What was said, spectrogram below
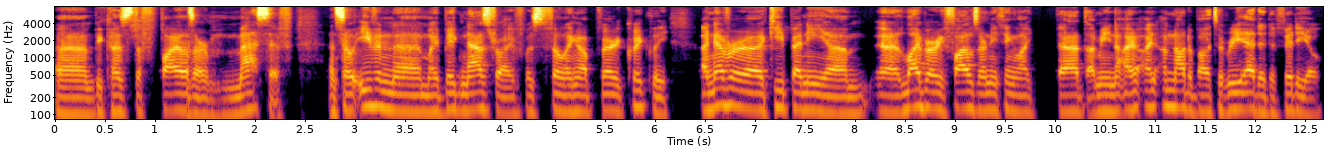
uh, because the files are massive, and so even uh, my big NAS drive was filling up very quickly. I never uh, keep any um, uh, library files or anything like that. I mean, I, I, I'm not about to re-edit a video.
